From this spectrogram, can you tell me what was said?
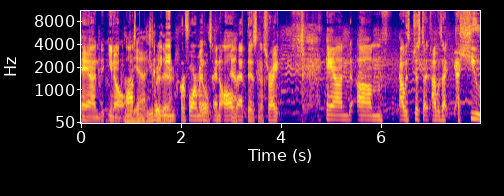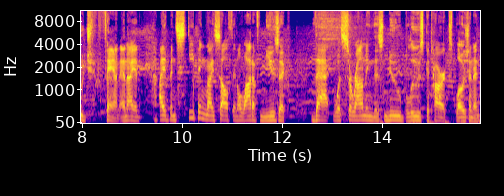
And, you know, Oh, Austin yeah, you were there. performance Oh, and all yeah. that business, right? And um, I was just, a, I was a, a huge fan, and I had, I had been steeping myself in a lot of music that was surrounding this new blues guitar explosion and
